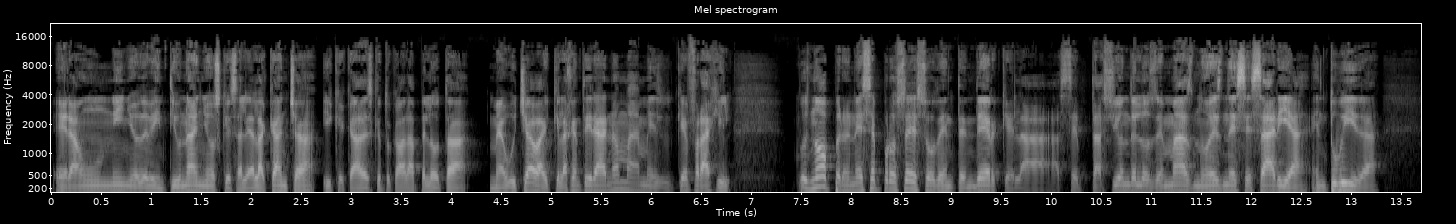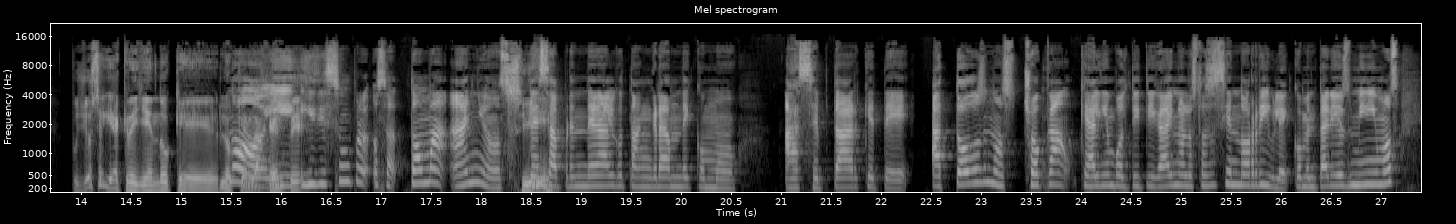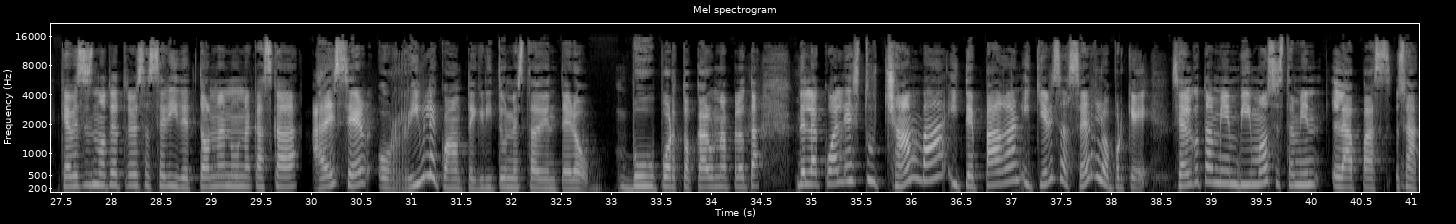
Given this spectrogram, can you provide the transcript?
Era un niño de 21 años que salía a la cancha y que cada vez que tocaba la pelota me abuchaba y que la gente dirá, no mames, qué frágil. Pues no, pero en ese proceso de entender que la aceptación de los demás no es necesaria en tu vida, pues yo seguía creyendo que lo que la y- gente... y, es un, pro- o sea, toma años Sí. desaprender algo tan grande como aceptar que te... A todos nos choca que alguien voltee y te diga, ay, no, lo estás haciendo horrible. Comentarios mínimos que a veces no te atreves a hacer y detonan una cascada. Ha de ser horrible cuando te grita un estadio entero, bu, por tocar una pelota, de la cual es tu chamba y te pagan y quieres hacerlo. Porque si algo también vimos es también la paz, o sea,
